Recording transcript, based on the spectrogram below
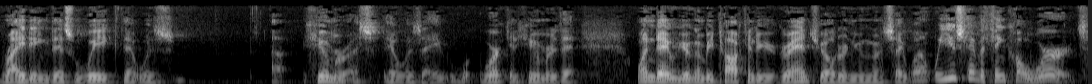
writing this week that was uh, humorous. It was a work in humor that one day you're going to be talking to your grandchildren, you're going to say, Well, we used to have a thing called words.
